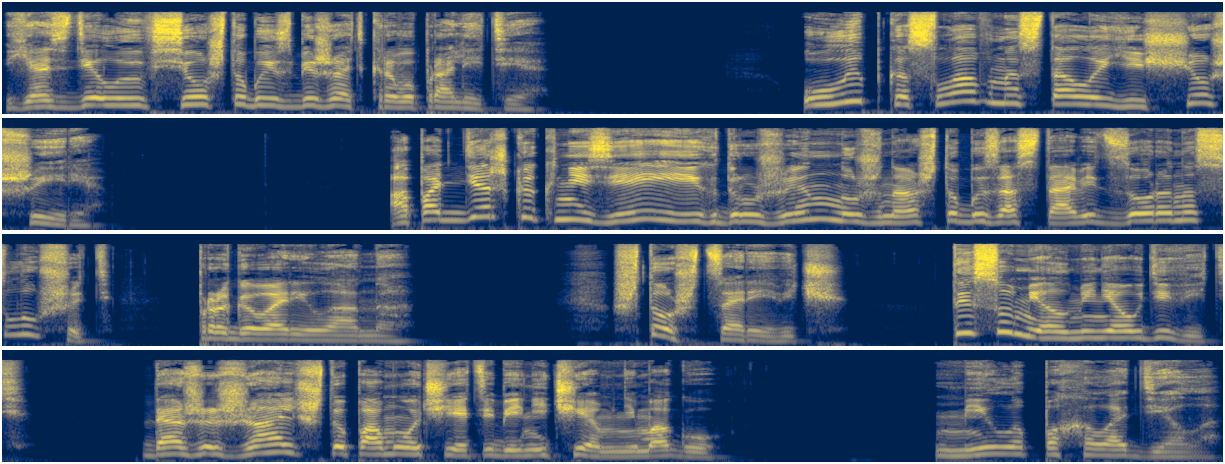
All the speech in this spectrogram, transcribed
Я сделаю все, чтобы избежать кровопролития. Улыбка славны стала еще шире. А поддержка князей и их дружин нужна, чтобы заставить Зорана слушать, проговорила она. Что ж, царевич, ты сумел меня удивить. Даже жаль, что помочь я тебе ничем не могу. Мила похолодела.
